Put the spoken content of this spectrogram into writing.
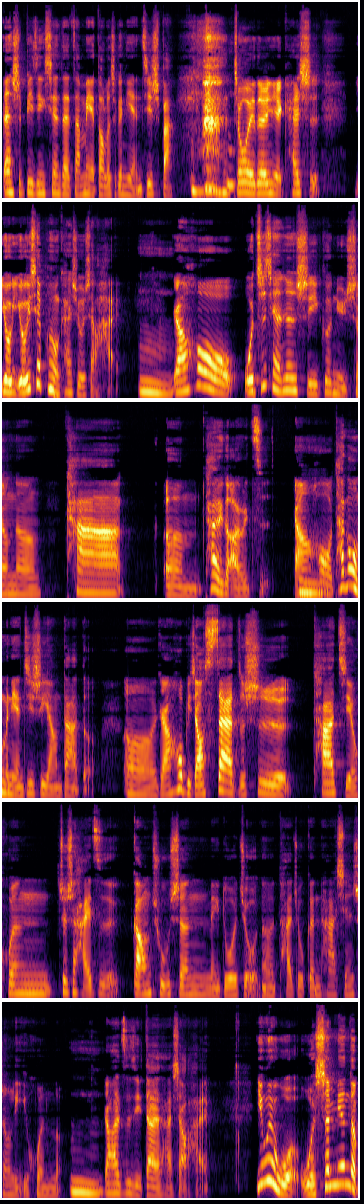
但是毕竟现在咱们也到了这个年纪，是吧？周围的人也开始有有一些朋友开始有小孩，嗯，然后我之前认识一个女生呢，她嗯，他有一个儿子，然后他跟我们年纪是一样大的，嗯、然后比较 sad 的是，他结婚就是孩子刚出生没多久呢，他就跟他先生离婚了，嗯。让他自己带着他小孩。因为我我身边的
